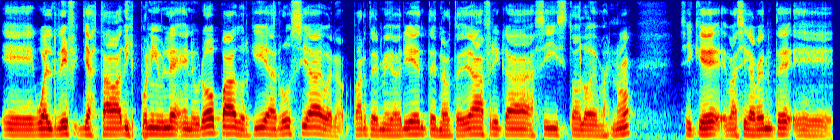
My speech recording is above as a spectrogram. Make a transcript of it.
eh, Wild Rift ya estaba disponible en Europa, Turquía, Rusia, bueno, parte del Medio Oriente, norte de África, así, todo lo demás, ¿no? Así que básicamente eh,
